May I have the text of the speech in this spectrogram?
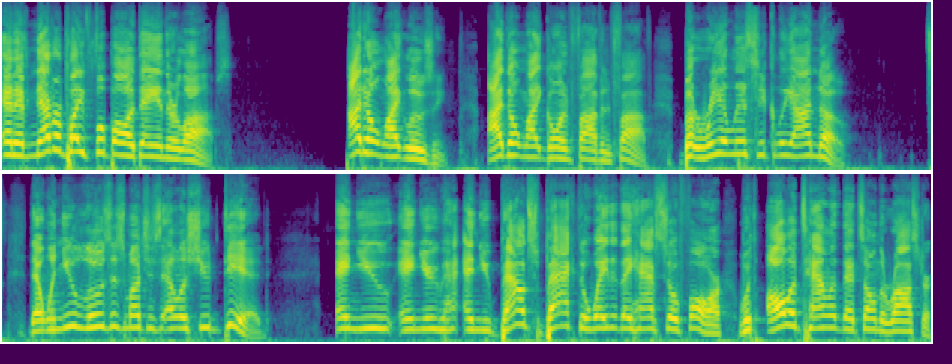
and have never played football a day in their lives. I don't like losing. I don't like going five and five. But realistically, I know that when you lose as much as LSU did, and you and you and you bounce back the way that they have so far with all the talent that's on the roster,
